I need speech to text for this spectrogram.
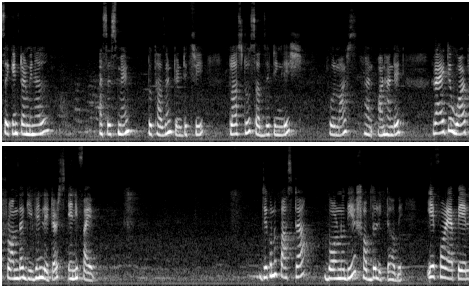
second terminal assessment 2023 class 2 subject english full marks and 100 write a word from the given letters any five যে কোনো পাঁচটা বর্ণ দিয়ে শব্দ লিখতে হবে A for apple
